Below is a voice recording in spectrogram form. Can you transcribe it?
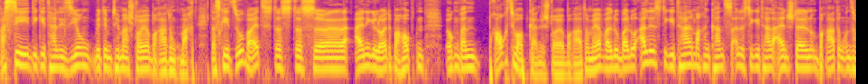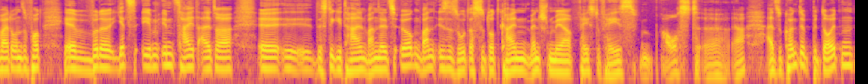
was die Digitalisierung mit dem Thema Steuerberatung macht. Das geht so weit, dass, dass äh, einige Leute behaupten, irgendwann braucht es überhaupt keine Steuerberater mehr, weil du, weil du alles digital machen kannst, alles digital einstellen und Beratung und so weiter und so fort, äh, würde jetzt eben im Zeitalter äh, des digitalen Wandels, irgendwann ist es so, dass du dort keinen Menschen mehr face-to-face brauchst. Äh, ja? Also könnte bedeuten,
